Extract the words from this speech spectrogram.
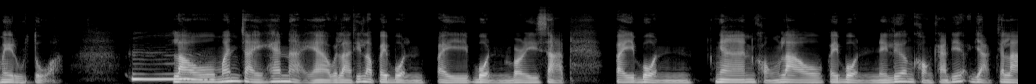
ไม่รู้ตัวอืมเรามั่นใจแค่ไหนอะเวลาที่เราไปบ่นไปบ่นบริษัท ไปบ่นงานของเราไปบ่นในเรื่องของการที่อยากจะลา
